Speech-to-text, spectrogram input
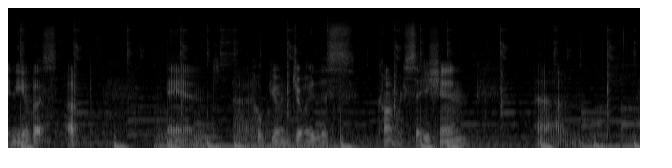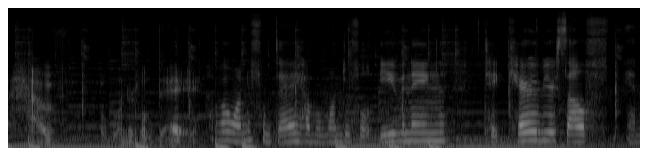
any of us up. And hope you enjoy this conversation. Um, have a wonderful day. Have a wonderful day. Have a wonderful evening. Take care of yourself and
